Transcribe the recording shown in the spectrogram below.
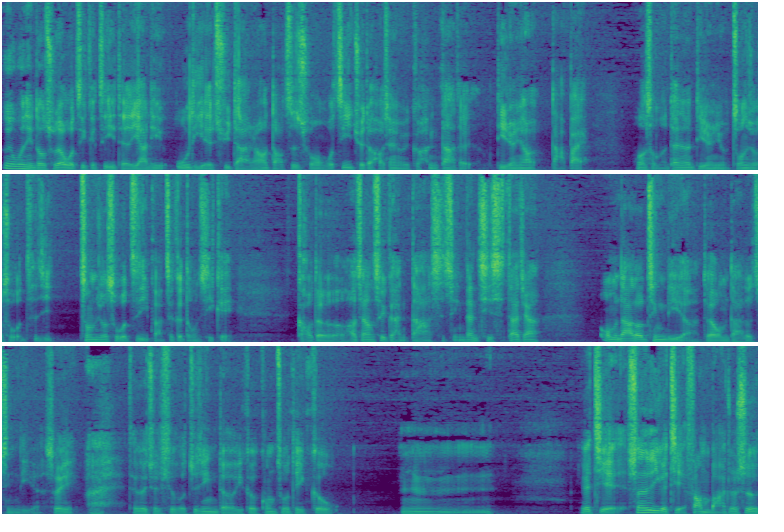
因为问题都出在我自己给自己的压力无敌的巨大，然后导致说我自己觉得好像有一个很大的敌人要打败或什么，但那个敌人有终究是我自己，终究是我自己把这个东西给搞得好像是一个很大的事情，但其实大家。我们大家都尽力了，对，我们大家都尽力了，所以，哎，这个就是我最近的一个工作的一个。嗯，一个解算是一个解放吧，就是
